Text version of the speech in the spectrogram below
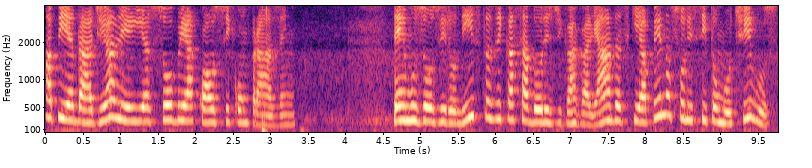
a piedade alheia sobre a qual se comprazem. Temos os ironistas e caçadores de gargalhadas que apenas solicitam motivos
